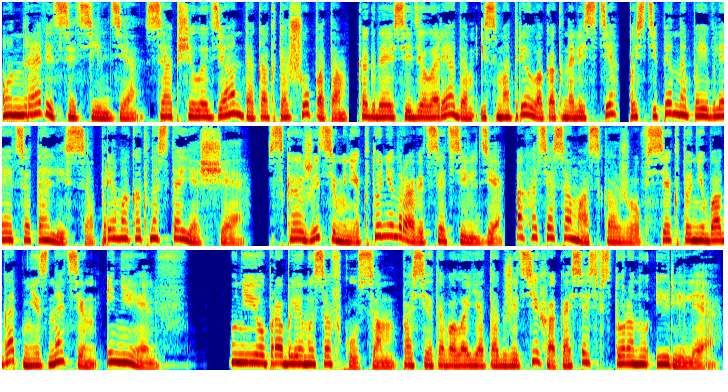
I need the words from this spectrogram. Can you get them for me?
«Он нравится Тильде», — сообщила Дианта как-то шепотом, когда я сидела рядом и смотрела, как на листе постепенно появляется Талиса, прямо как настоящая. «Скажите мне, кто не нравится Тильде? А хотя сама скажу, все, кто не богат, не знатен и не эльф». «У нее проблемы со вкусом», — посетовала я так же тихо, косясь в сторону Ирилия.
